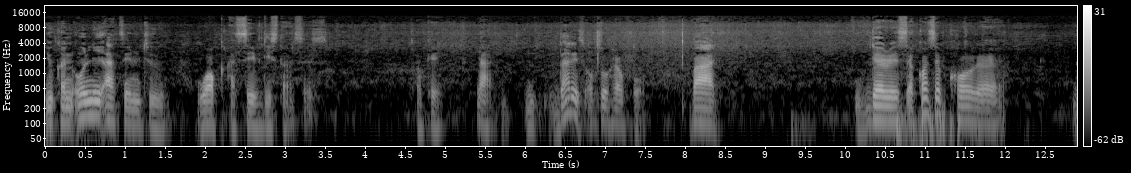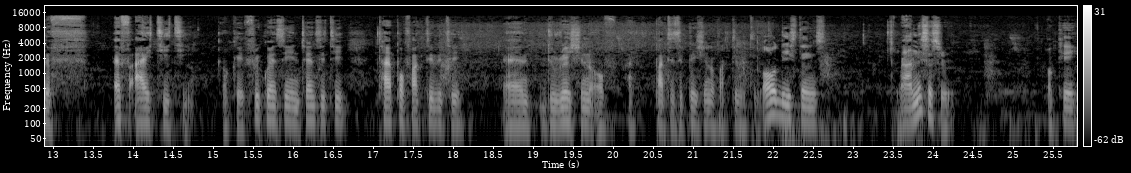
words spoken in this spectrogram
you can only ask him to walk at safe distances. Okay yeah that is also helpful but there is a concept called uh, the FITT okay frequency intensity type of activity and duration of participation of activity all these things are necessary okay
